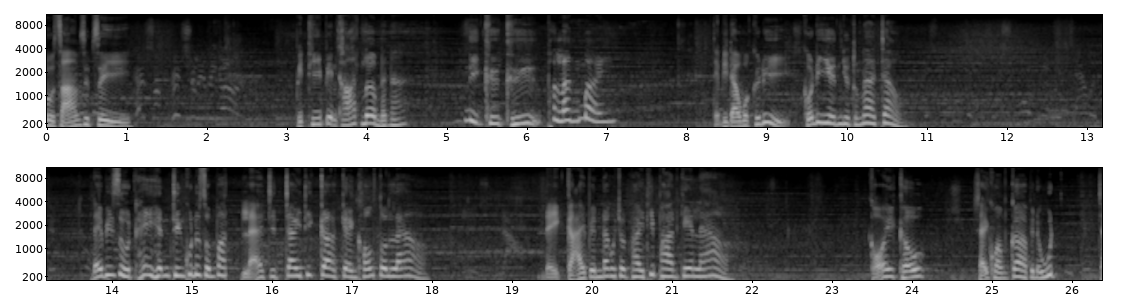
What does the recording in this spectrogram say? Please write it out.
ล34พิธีเปลี่ยนคาร์ดเริ่มแล้วนะ นี่คือคือพลังใหม่เต็มที่ดาววักกรี่คนที่ยืนอยู่ตรงหน้าเจ้า ได้พิสูจน์ให้เห็นถึงคุณสมบัติและจิตใจที่กล้าแกร่งของตนแล้ว ได้กลายเป็นนักผจญภัยที่ผ่านเกณฑ์แล้ว ขอให้เขาใช้ความกล้าเป็นอาวุธใจ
